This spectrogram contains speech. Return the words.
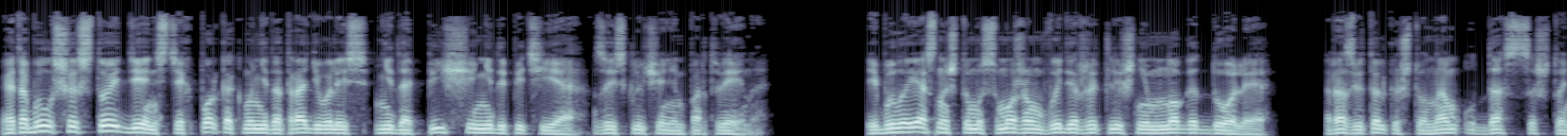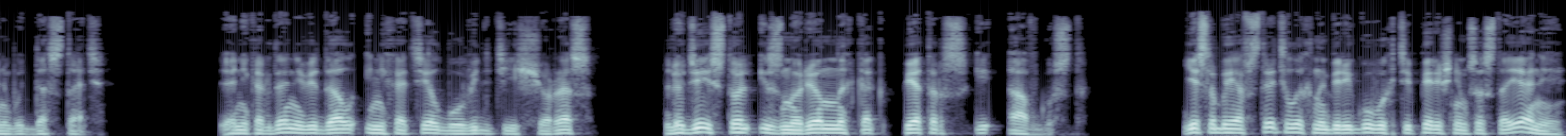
Это был шестой день с тех пор, как мы не дотрагивались ни до пищи, ни до питья, за исключением портвейна и было ясно, что мы сможем выдержать лишь немного доли, разве только что нам удастся что-нибудь достать. Я никогда не видал и не хотел бы увидеть еще раз людей столь изнуренных, как Петерс и Август. Если бы я встретил их на берегу в их теперешнем состоянии,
